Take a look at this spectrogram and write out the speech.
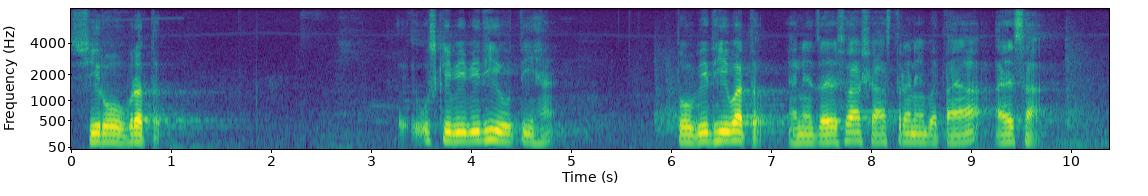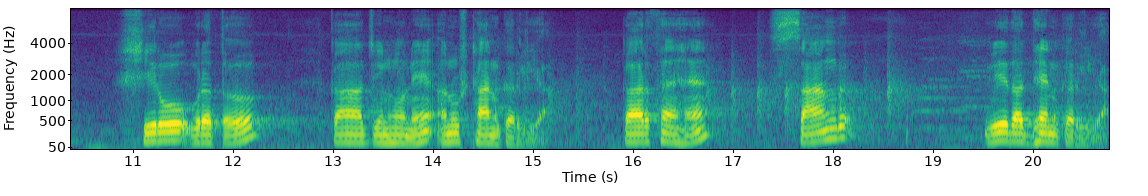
शिरोव्रत। उसकी भी विधि होती है। तो विधिवत, यानी जैसा शास्त्र ने बताया, ऐसा। शिरोव्रत का जिन्होंने अनुष्ठान कर लिया। का अर्थ है, सांग वेद अध्ययन कर लिया।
